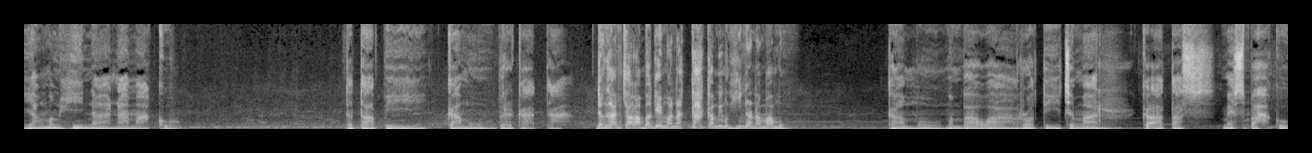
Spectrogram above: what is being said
yang menghina namaku, tetapi kamu berkata, Dengan cara bagaimanakah kami menghina namamu? Kamu membawa roti jemar ke atas mesbahku,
